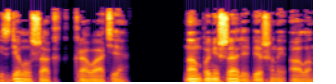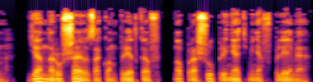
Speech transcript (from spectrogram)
и сделал шаг к кровати. «Нам помешали, бешеный Алан. Я нарушаю закон предков, но прошу принять меня в племя,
